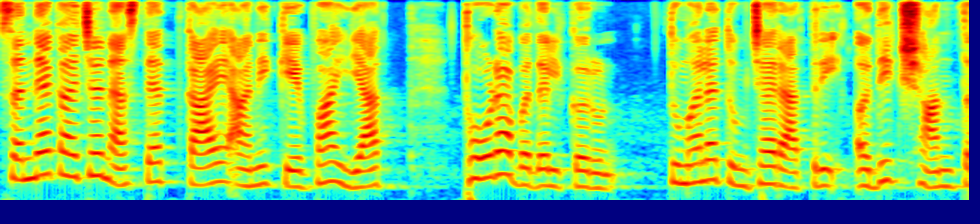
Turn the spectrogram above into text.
संध्याकाळच्या नाश्त्यात काय आणि केव्हा यात थोडा बदल करून तुम्हाला तुमच्या रात्री अधिक शांत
